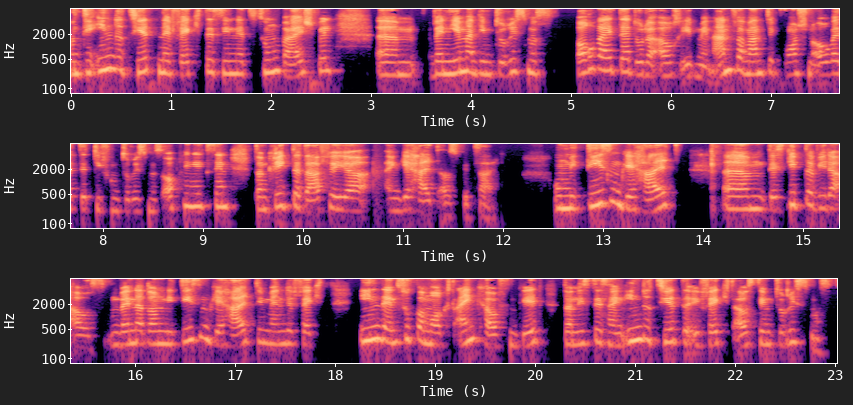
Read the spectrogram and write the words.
Und die induzierten Effekte sind jetzt zum Beispiel, ähm, wenn jemand im Tourismus arbeitet oder auch eben in anverwandte Branchen arbeitet, die vom Tourismus abhängig sind, dann kriegt er dafür ja ein Gehalt ausbezahlt. Und mit diesem Gehalt ähm, das gibt er wieder aus. Und wenn er dann mit diesem Gehalt im Endeffekt in den Supermarkt einkaufen geht, dann ist das ein induzierter Effekt aus dem Tourismus.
